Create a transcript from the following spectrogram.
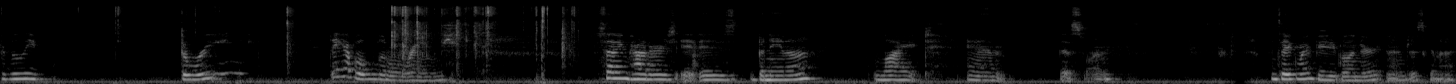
I believe, three? They have a little range. Setting powders, it is Banana, Light, and this one. I'm gonna take my beauty blender and I'm just gonna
